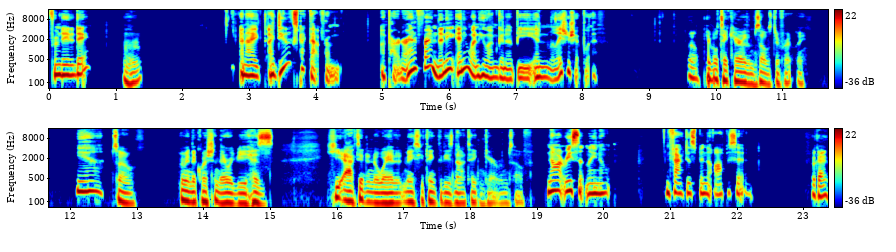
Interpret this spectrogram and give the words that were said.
from day to day. hmm And I, I do expect that from a partner and a friend, any anyone who I'm going to be in relationship with. Well, people take care of themselves differently. Yeah. So I mean, the question there would be Has he acted in a way that makes you think that he's not taking care of himself? Not recently, no. In fact, it's been the opposite. Okay.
